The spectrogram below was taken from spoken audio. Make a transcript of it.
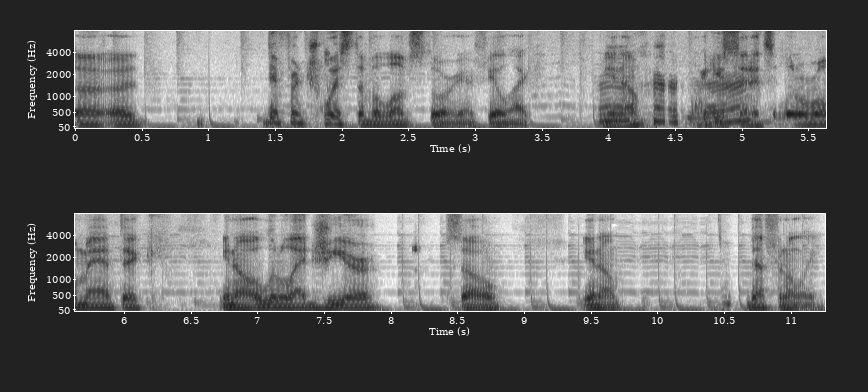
a, a different twist of a love story. I feel like, you know, like you said, it's a little romantic, you know, a little edgier. So, you know, definitely.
